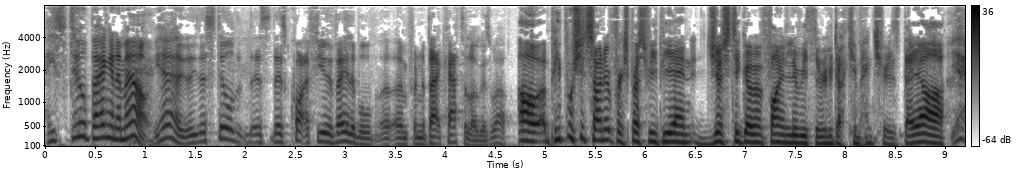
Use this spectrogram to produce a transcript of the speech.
He's still banging them out. Yeah, there's still there's, there's quite a few available uh, um, from the back catalogue as well. Oh, and people should sign up for ExpressVPN just to go and find Louis Theroux documentaries. They are, Yeah.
